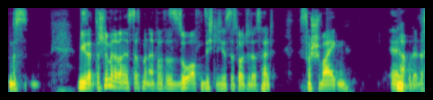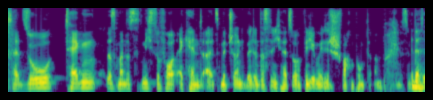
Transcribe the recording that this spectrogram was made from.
das, wie gesagt, das Schlimme daran ist, dass man einfach, dass es so offensichtlich ist, dass Leute das halt verschweigen äh, ja. oder das halt so taggen, dass man das nicht sofort erkennt als Midjourney-Bild. Und das finde ich halt so, finde ich irgendwie den schwachen Punkt daran. Das,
